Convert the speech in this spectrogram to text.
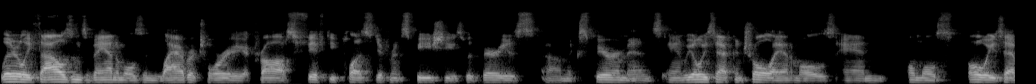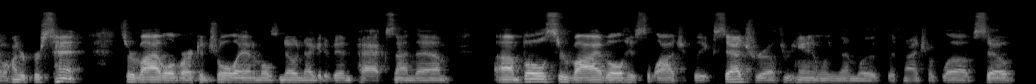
literally thousands of animals in laboratory across 50 plus different species with various um, experiments. And we always have control animals and almost always have 100% survival of our control animals, no negative impacts on them. Um, both survival, histologically, et cetera, through handling them with, with nitrile gloves. So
